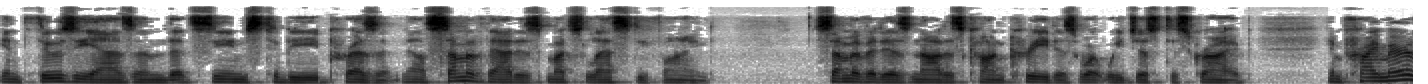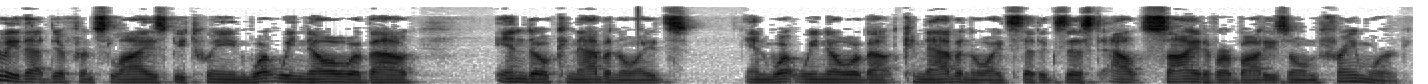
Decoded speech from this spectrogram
enthusiasm that seems to be present. Now, some of that is much less defined. Some of it is not as concrete as what we just described. And primarily that difference lies between what we know about endocannabinoids and what we know about cannabinoids that exist outside of our body's own framework.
